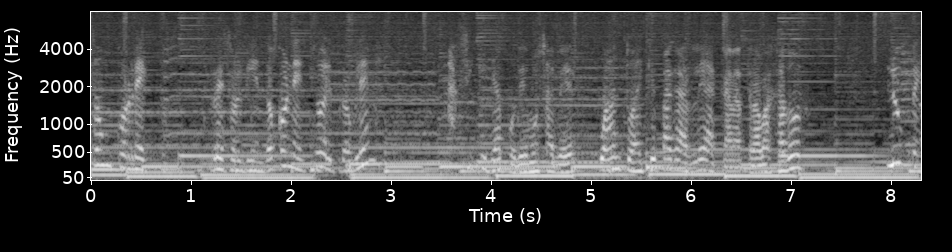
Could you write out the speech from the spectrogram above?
son correctos, resolviendo con esto el problema. Ya podemos saber cuánto hay que pagarle a cada trabajador. Lupe,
